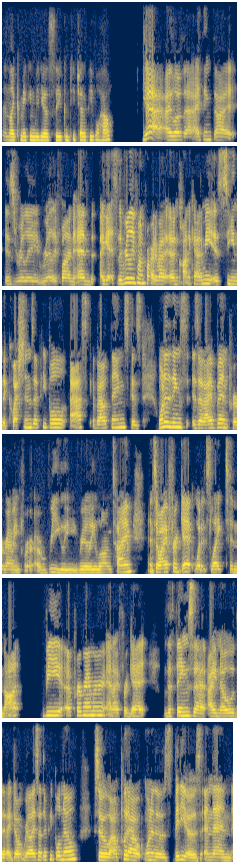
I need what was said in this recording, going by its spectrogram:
and like making videos so you can teach other people how? Yeah, I love that. I think that is really, really fun. And I guess the really fun part about Khan Academy is seeing the questions that people ask about things. Because one of the things is that I've been programming for a really, really long time. And so I forget what it's like to not be a programmer and I forget the things that I know that I don't realize other people know. So I'll put out one of those videos and then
